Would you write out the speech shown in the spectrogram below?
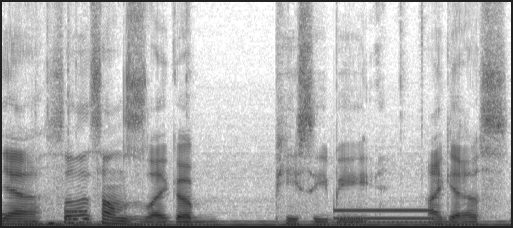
Yeah, so that sounds like a PC beat, I guess.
